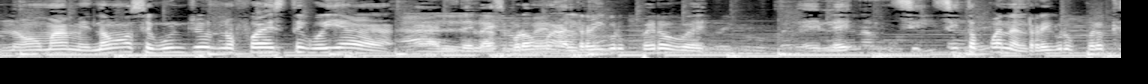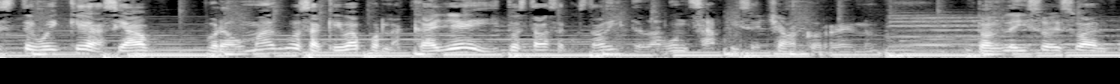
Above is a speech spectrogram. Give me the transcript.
No mames, no, según yo, no fue a este güey a- Ah, al de las bromas, al rey grupero, güey. Eh, sí, sí topan al rey grupero que es este güey que hacía bromas, güey, o sea, que iba por la calle y tú estabas acostado y te daba un zap y se echaba a correr, ¿no? Entonces le hizo eso al-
